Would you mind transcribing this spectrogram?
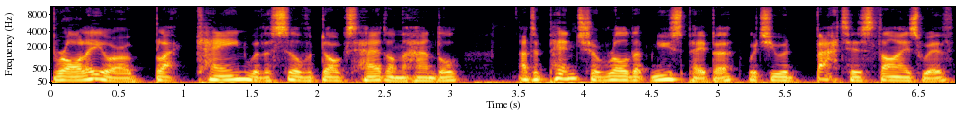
brolly or a black cane with a silver dog's head on the handle, at a pinch a rolled up newspaper which he would bat his thighs with.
